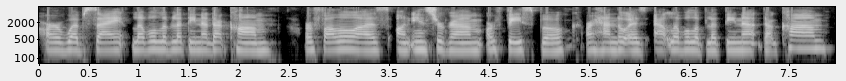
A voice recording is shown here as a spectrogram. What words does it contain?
our website, leveluplatina.com, or follow us on Instagram or Facebook. Our handle is at leveluplatina.com.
